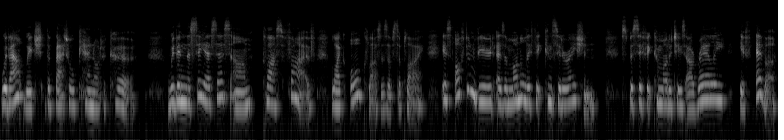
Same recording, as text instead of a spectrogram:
without which the battle cannot occur. Within the CSS arm, Class 5, like all classes of supply, is often viewed as a monolithic consideration. Specific commodities are rarely, if ever,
